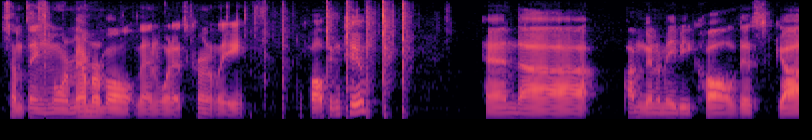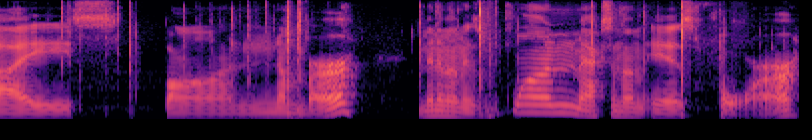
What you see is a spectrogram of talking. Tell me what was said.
something more memorable than what it's currently defaulting to. And uh, I'm going to maybe call this guy spawn number. Minimum is 1, maximum is 4.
